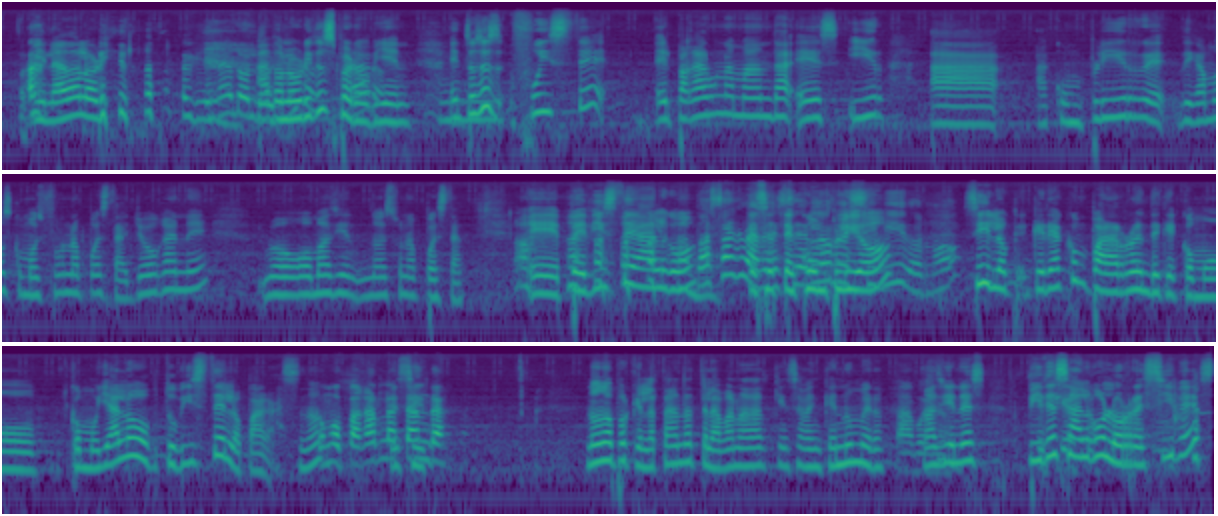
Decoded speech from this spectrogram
bien adolorido. Bien adoloridos, Adoloridos, pero claro. bien. Entonces, fuiste, el pagar una manda es ir a, a cumplir, eh, digamos, como si fuera una apuesta. Yo gané, o más bien, no es una apuesta. Eh, pediste algo Vas a que se te cumplió. recibido, ¿no? Sí, lo que quería compararlo en de que como, como ya lo obtuviste, lo pagas, ¿no? Como pagar la Es decir, tanda. No, no, porque la tanda te la van a dar quién sabe en qué número. Ah, bueno. Más bien es, pides algo, lo recibes,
